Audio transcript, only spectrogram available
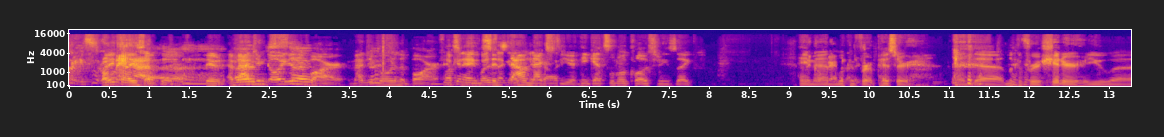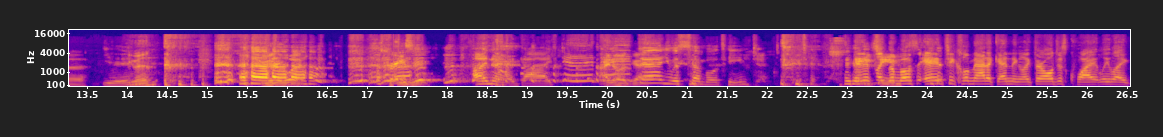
gonna be so Let me tell you mad. something, dude. Imagine I'm going to the bar. Imagine going to the bar. And Fucking some A, dude what is sits down next TikTok? to you, and he gets a little closer, and he's like, "Hey man, I'm looking for a pisser and uh, looking for a shitter. You uh, You you in? in? what? It's crazy. I know a guy. I know a guy. You assemble a team. And it's like the most anticlimactic ending. Like they're all just quietly like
